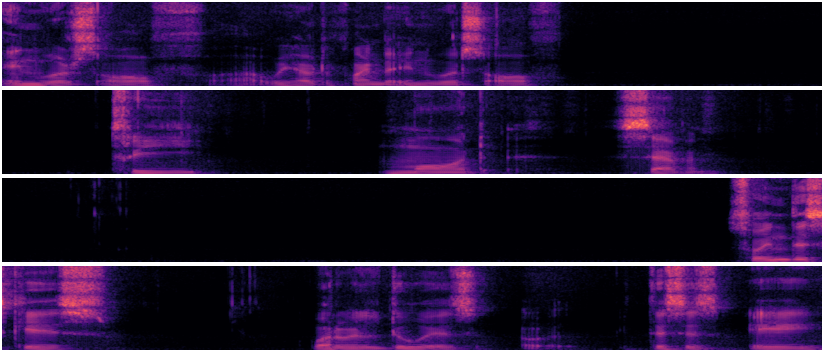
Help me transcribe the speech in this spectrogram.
inverse of uh, we have to find the inverse of 3 mod 7 so in this case what we'll do is uh, this is a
